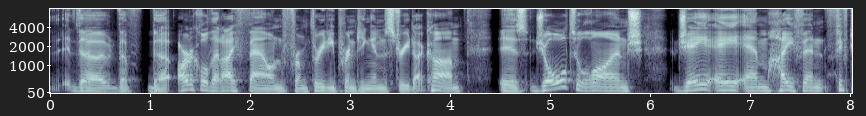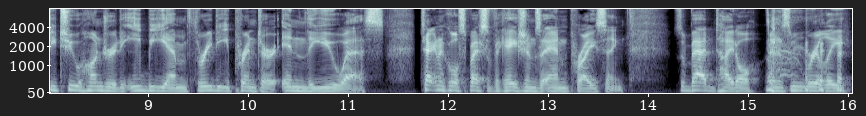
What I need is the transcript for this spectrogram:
the the the article that I found from 3dprintingindustry.com is JEOL to launch JAM hyphen 5200 EBM 3D printer in the US. Technical specifications and pricing. It's a bad title and it's really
